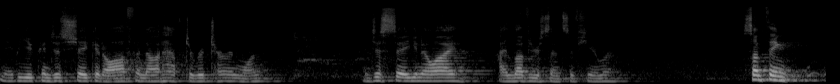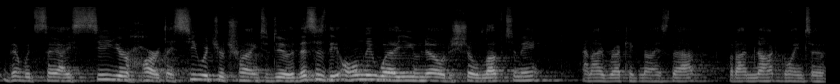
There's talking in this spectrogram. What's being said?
maybe you can just shake it off and not have to return one. And just say, you know, I, I love your sense of humor. something that would say, I see your heart, I see what you're trying to do. This is the only way you know to show love to me, and I recognize that, but I'm not going to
